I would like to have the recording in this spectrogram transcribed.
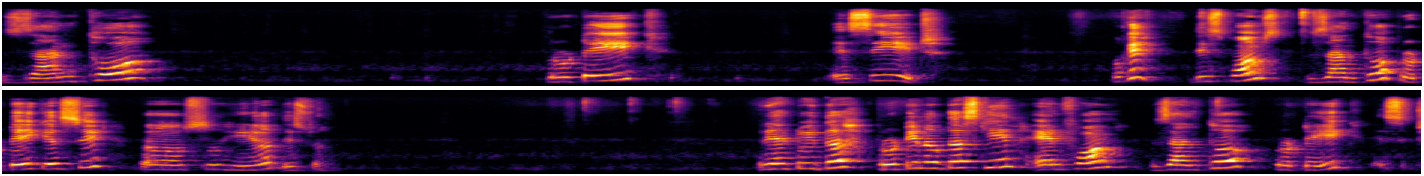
xanthoproteic acid. Okay this forms xanthoproteic acid. Uh, so here this one. React with the protein of the skin and form xanthoproteic acid.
